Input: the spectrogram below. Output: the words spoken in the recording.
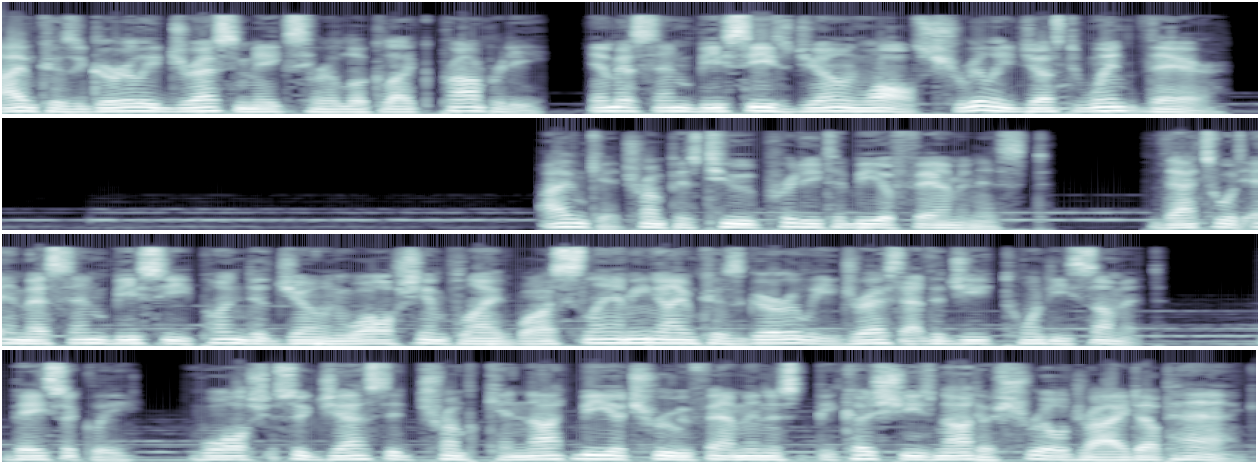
Ivanka's girly dress makes her look like property, MSNBC's Joan Walsh really just went there. Ivanka Trump is too pretty to be a feminist. That's what MSNBC pundit Joan Walsh implied while slamming Ivanka's girly dress at the G20 summit. Basically, Walsh suggested Trump cannot be a true feminist because she's not a shrill dried-up hag.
